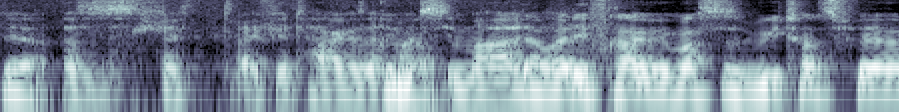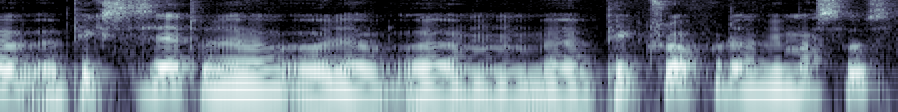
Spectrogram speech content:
Ja. Also es ist vielleicht drei, vier Tage sein genau. maximal. Da war die Frage, wie machst du das? Retransfer, äh, Pixelset oder, oder ähm, äh, PickDrop oder wie machst du es?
